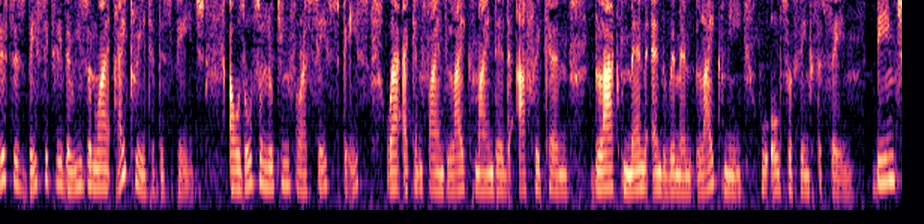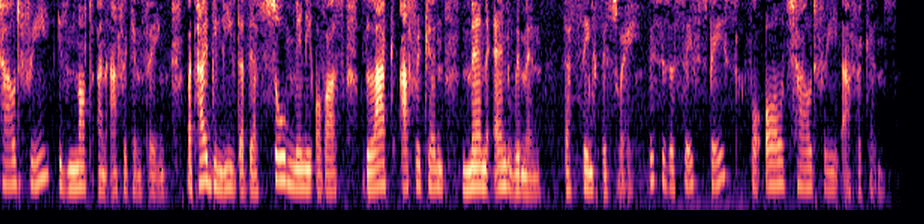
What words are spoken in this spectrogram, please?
This is basically the reason why I created this page. I was also looking for a safe space where I can find like-minded African black men and women like me who also think the same. Being child-free is not an African thing, but I believe that there are so many of us black African men and women that think this way. This is a safe space for all child-free Africans.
